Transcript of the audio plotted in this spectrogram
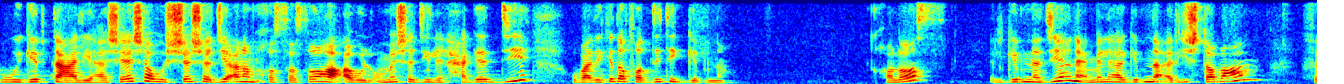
وجبت عليها شاشة والشاشة دي أنا مخصصاها أو القماشة دي للحاجات دي وبعد كده فضيت الجبنة. خلاص؟ الجبنة دي هنعملها جبنة قريش طبعا ف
